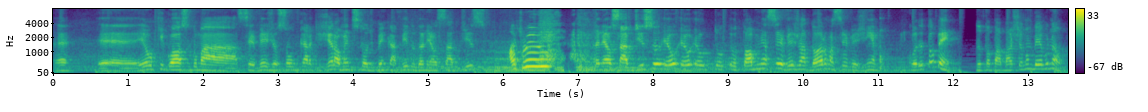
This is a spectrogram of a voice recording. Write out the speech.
né? É, eu que gosto de uma cerveja, eu sou um cara que geralmente estou de bem com a vida, o Daniel sabe disso. Wheels! O Daniel sabe disso, eu, eu, eu, eu tomo minha cerveja, eu adoro uma cervejinha, enquanto eu tô bem. Quando eu tô pra baixo, eu não bebo, não.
